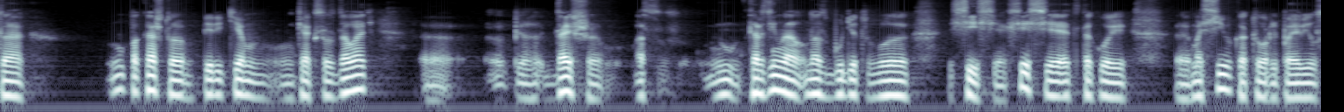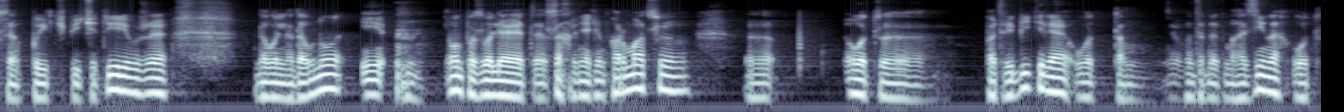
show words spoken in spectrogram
Так, ну пока что перед тем, как создавать, э, э, дальше корзина у нас будет в сессиях. Сессия это такой э, массив, который появился в PHP 4 уже довольно давно. И он позволяет сохранять информацию от потребителя, от там в интернет-магазинах, от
